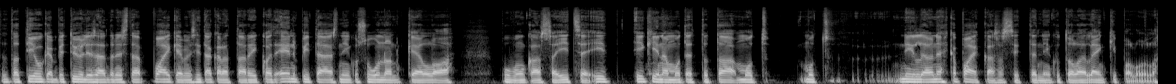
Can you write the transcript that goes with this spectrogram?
tota, tiukempi tyylisääntö, niin sitä vaikeammin sitä kannattaa rikkoa. Että en pitäisi niin kuin suunnon kelloa puvun kanssa itse it, ikinä, mutta, et, tota, mut, mut, niille on ehkä paikkaansa sitten niin kuin tuolla lenkkipoluilla.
